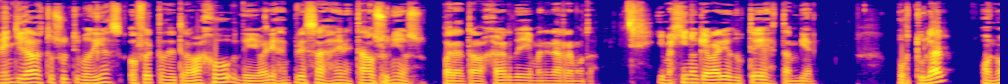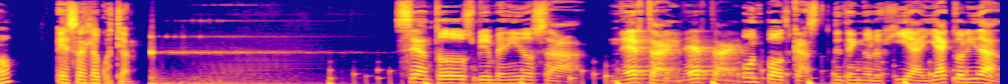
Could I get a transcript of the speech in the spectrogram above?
Me han llegado estos últimos días ofertas de trabajo de varias empresas en Estados Unidos para trabajar de manera remota. Imagino que a varios de ustedes también. ¿Postular o no? Esa es la cuestión. Sean todos bienvenidos a Nerdtime, un podcast de tecnología y actualidad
